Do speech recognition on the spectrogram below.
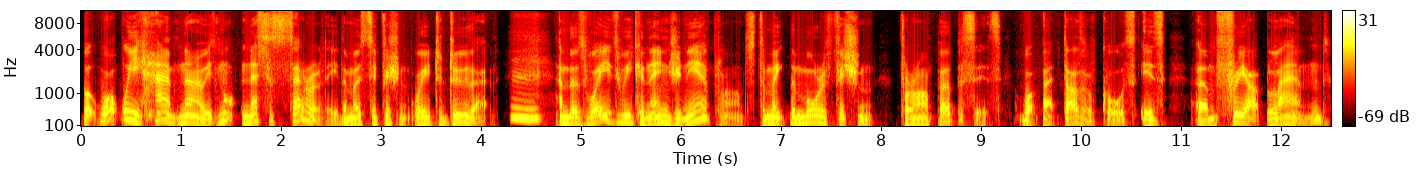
But what we have now is not necessarily the most efficient way to do that. Mm. And there's ways we can engineer plants to make them more efficient for our purposes. What that does, of course, is um, free up land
